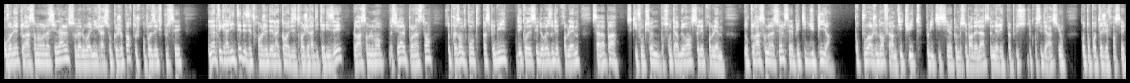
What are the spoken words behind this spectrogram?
On voit bien que le Rassemblement national, sur la loi immigration que je porte, où je propose d'expulser l'intégralité des étrangers délinquants et des étrangers radicalisés, le Rassemblement national, pour l'instant, se présente contre. Parce que lui, dès qu'on essaie de résoudre les problèmes, ça va pas. Ce qui fonctionne pour son carburant, c'est les problèmes. Donc le Rassemblement national, c'est la politique du pire. Pour pouvoir justement faire un petit tweet politicien comme M. Bardella, ça ne mérite pas plus de considération quand on protège les Français.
